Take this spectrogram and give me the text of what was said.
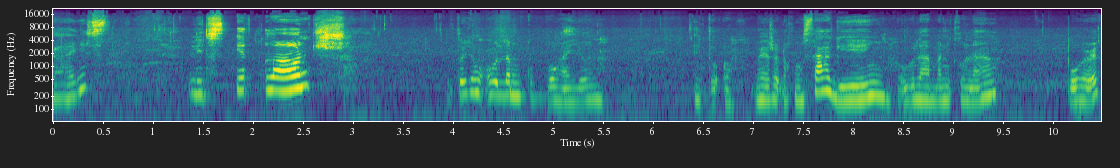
guys. Let's eat lunch. Ito yung ulam ko po ngayon. Ito oh, meron akong saging. Ulaman ko ng pork.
